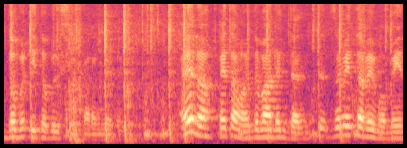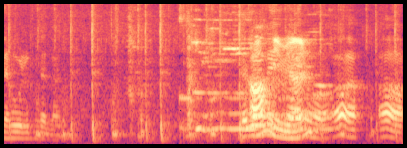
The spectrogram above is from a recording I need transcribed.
double E, double C, parang gano'n. Ayun o, kita mo, dumadagdag. Sa may tabi mo, may nahulog na lang. Ah, na yun. Oo, oo.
